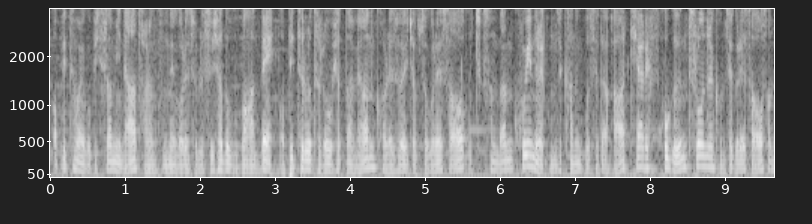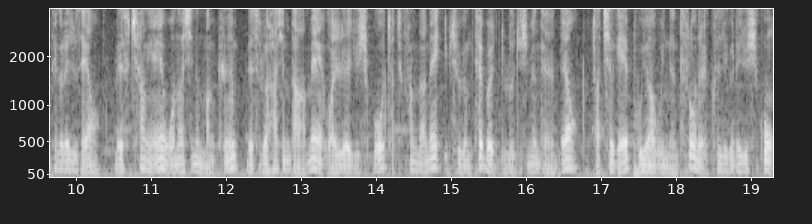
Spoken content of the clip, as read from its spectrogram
업비트 말고 비썸이나 다른 국내 거래소를 쓰셔도 무방한데 업비트로 들어오셨다면 거래소에 접속을 해서 우측 상단 코인을 검색하는 곳에다가 TRX 혹은 트론을 검색을 해서 선택을 해주세요. 매수 창에 원하시는 만큼 매수를 하신 다음에 완료해 주시고 좌측 상단에 입출금 탭을 눌러주시면 되는데요. 좌측에 보유 하고 있는 트론을 클릭을 해주시고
